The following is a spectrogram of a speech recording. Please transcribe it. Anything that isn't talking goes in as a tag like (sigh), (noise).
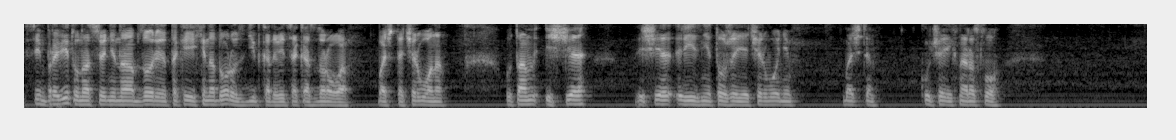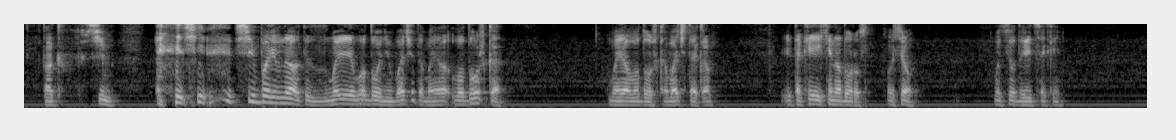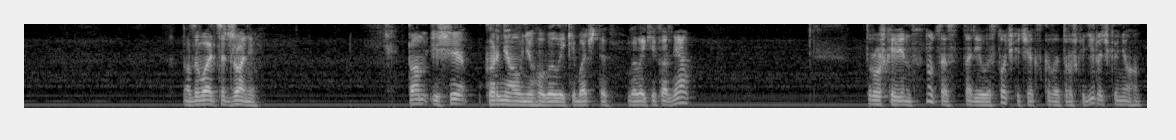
Всім привіт! У нас сьогодні на обзорі такий хінодорус, дітка, дивіться, яка здорова. Бачите, червона. У там іще, іще різні теж є червоні. Бачите, куча їх наросло. Так, з чим, (laughs) з чим порівняти з моєю ладонью? Бачите, моя ладошка. Моя ладошка, бачите, яка? І такий хінодорус. Ось. о. Ось, о, дивіться, який. Називається Джані. Там іще корня у нього великі, бачите, великі корня. Трошки він, ну це старі листочки, чи як сказати, трошки дірочки в нього.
